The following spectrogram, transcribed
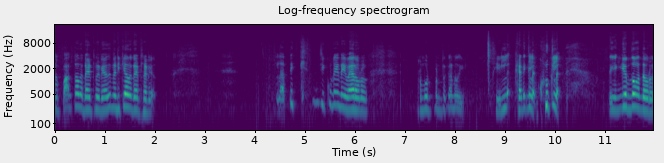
நான் பார்க்காத டேரக்டர் கிடையாது நடிக்காத டேரக்டர் கிடையாது. எல்லாத்தையும் கெஞ்சி கூட என்னை வேற ஒரு ப்ரமோட் பண்ணுறதுக்கான இல்லை கிடைக்கல கொடுக்கல. எங்கே இருந்தோ அந்த ஒரு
